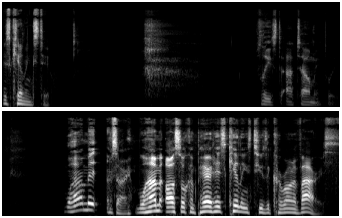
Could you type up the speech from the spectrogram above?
his killings to. Please, uh, tell me, please. Muhammad, I'm sorry. Muhammad also compared his killings to the coronavirus,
